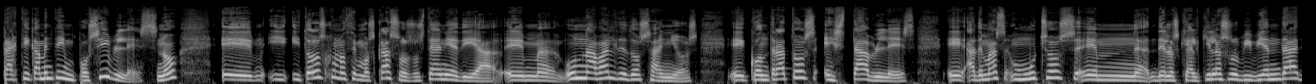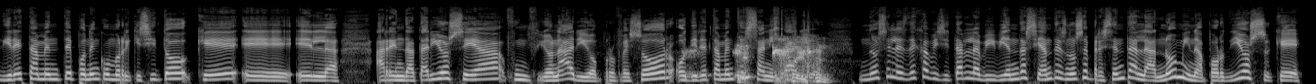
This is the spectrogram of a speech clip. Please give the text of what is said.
prácticamente imposibles, ¿no? Em, y, todos conocemos casos, usted añadía, em, un naval de dos años, eh, contratos estables. Eh, además, muchos de los que alquilan su vivienda directamente ponen como requisito que eh, el arrendatario sea funcionario, profesor o directamente sanitario. No se les deja visitar la vivienda si antes no se presenta la nómina, por Dios, que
